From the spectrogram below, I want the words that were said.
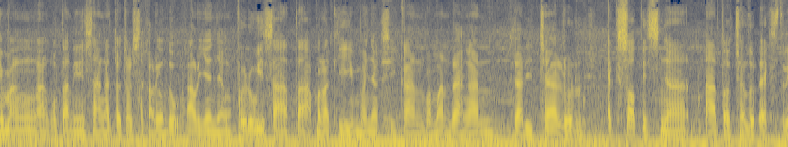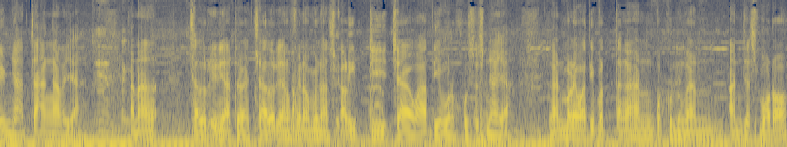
memang angkutan ini sangat cocok sekali untuk kalian yang berwisata apalagi menyaksikan pemandangan dari jalur eksotisnya atau jalur ekstrimnya Cangar ya. Karena jalur ini adalah jalur yang fenomenal sekali di Jawa Timur khususnya ya dengan melewati pertengahan pegunungan Anjasmoro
